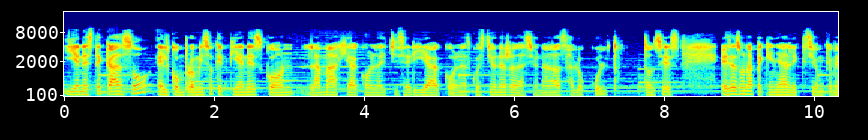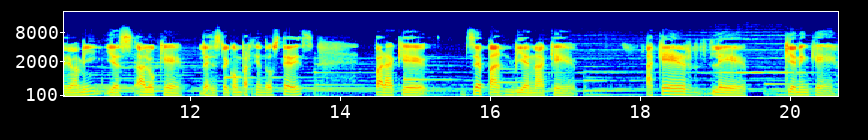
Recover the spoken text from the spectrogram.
y en este caso el compromiso que tienes con la magia, con la hechicería, con las cuestiones relacionadas al oculto. Entonces, esa es una pequeña lección que me dio a mí y es algo que les estoy compartiendo a ustedes para que sepan bien a qué a qué le tienen que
